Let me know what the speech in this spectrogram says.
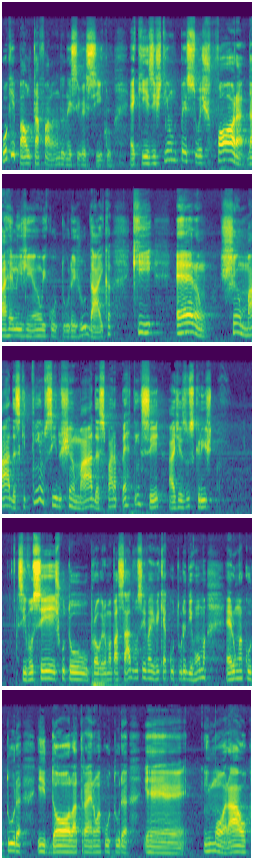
O que Paulo está falando nesse versículo é que existiam pessoas fora da religião e cultura judaica que eram chamadas, que tinham sido chamadas para pertencer a Jesus Cristo. Se você escutou o programa passado, você vai ver que a cultura de Roma era uma cultura idólatra, era uma cultura é, imoral,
